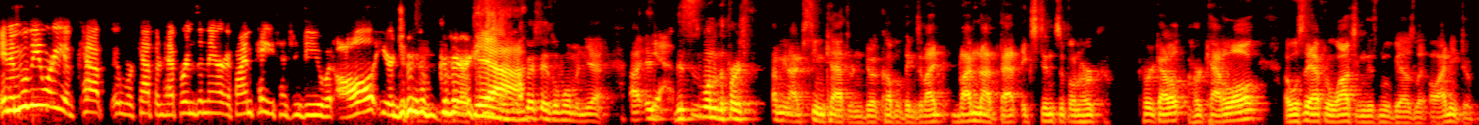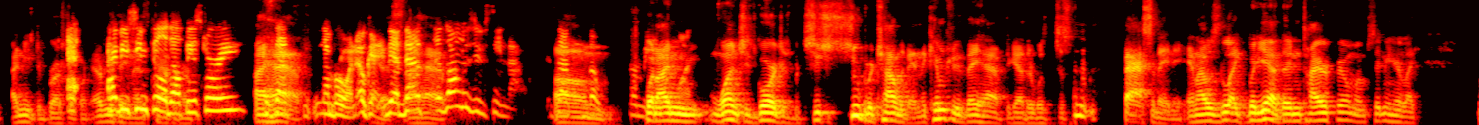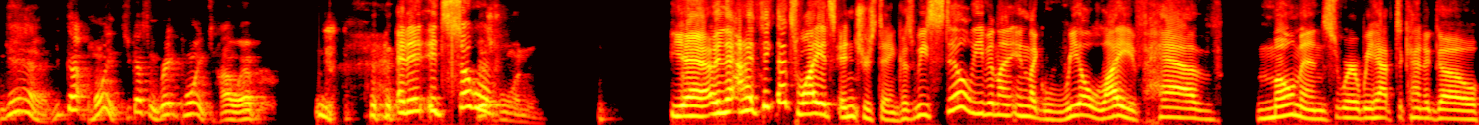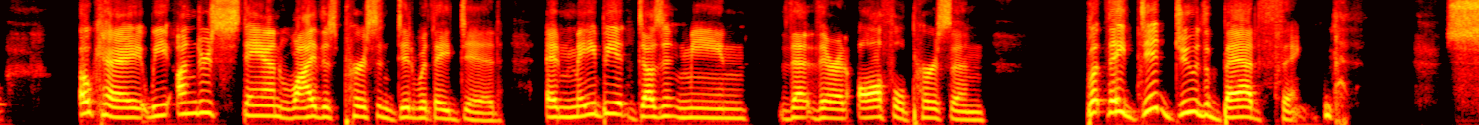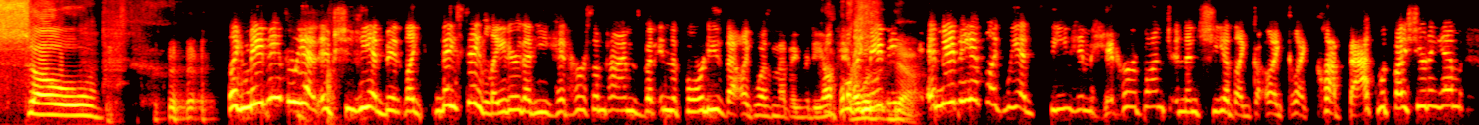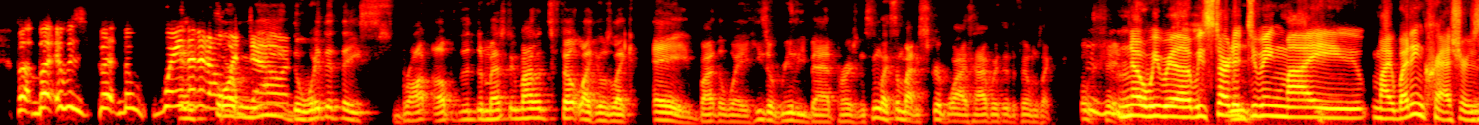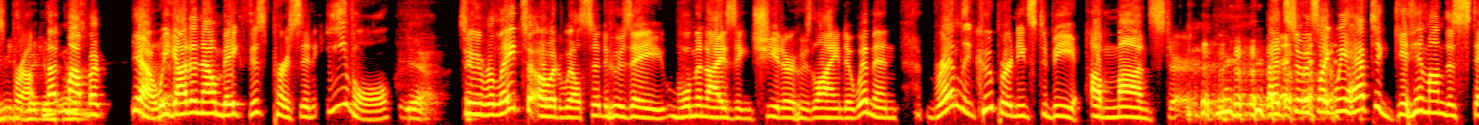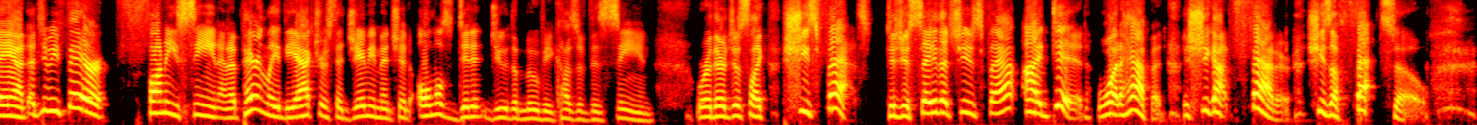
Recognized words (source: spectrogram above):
in a movie where you have Cap, where Katharine Hepburn's in there. If I'm paying attention to you at all, you're doing a very good Yeah. job. especially as a woman. Yeah, uh, it- Yeah. This is one of the first. I mean, I've seen Katharine do a couple of things, and I but I'm not that extensive on her her catalog, her catalog. I will say after watching this movie, I was like, oh, I need to I need to brush up on everything. Have you seen Philadelphia Story? I 'Cause That's have. number one. Okay, Yes, yeah, that's as long as you've seen that. That's Um, the, but I'm one. one, she's gorgeous, but she's super talented, and the chemistry that they have together was just Mhm. fascinating. And I was like, but yeah, the entire film, I'm sitting here like, yeah, you've got points, you got some great points. However, and it, it's so this one, Yeah, and I think that's why it's interesting because we still, even in like real life, have moments where we have to kind of go, okay, we understand why this person did what they did, and maybe it doesn't mean that they're an awful person, but they did do the bad thing. so Like maybe if we had, if she he had been like they say later that he hit her sometimes, but in the 40s that like wasn't that big of a deal. I Like maybe yeah, and maybe if like we had seen him hit her a bunch and then she had like like like clapped back with by shooting him, but but it was but the way that it all for went me, down. the way that they brought up the domestic violence felt like it was like, a by the way, he's a really bad person. It seemed like somebody script wise halfway through the film was like, oh Mhm. shit. no, we were we started We- doing my my wedding crashers need to pro- not- not- worse. Yeah, we got to now make this person evil Yeah. To relate to Owen Wilson, who's a womanizing cheater who's lying to women, Bradley Cooper needs to be a monster. And so it's like we have to get him on the stand. And to be fair, funny scene. And apparently the actress that Jamie mentioned almost didn't do the movie because of this scene where they're just like, she's fat. Did you say that she's fat? I did. What happened? She got fatter. She's a fatso.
